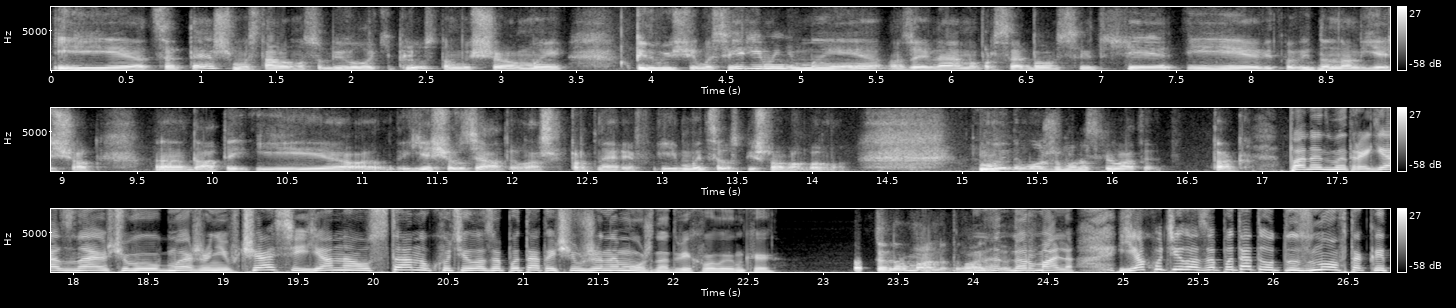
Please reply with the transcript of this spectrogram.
І це теж ми ставимо собі великий плюс, тому що ми підвищуємо свій рівень, ми заявляємо про себе у світі, і відповідно нам є що е, дати, і е, є що взяти у наших партнерів. І ми це успішно робимо. Ми не можемо розкривати. Так, Пане Дмитре, я знаю, що ви обмежені в часі. Я наостанок хотіла запитати, чи вже не можна дві хвилинки. це нормально. Давайте Нормально. Я хотіла запитати, от знов таки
